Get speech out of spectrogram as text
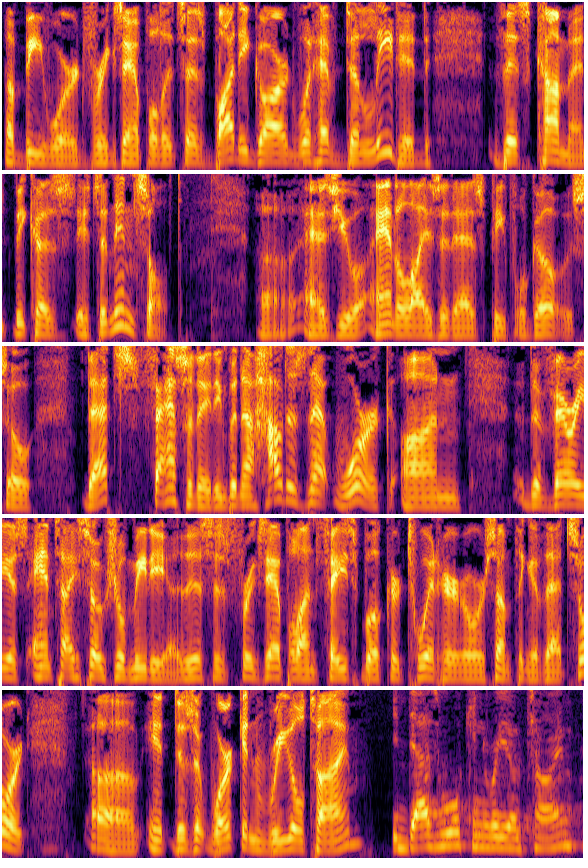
a B word, for example, it says bodyguard would have deleted this comment because it's an insult. Uh, as you analyze it as people go. So that's fascinating. But now, how does that work on the various anti-social media? This is, for example, on Facebook or Twitter or something of that sort. Uh, it, does it work in real time? It does work in real time.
